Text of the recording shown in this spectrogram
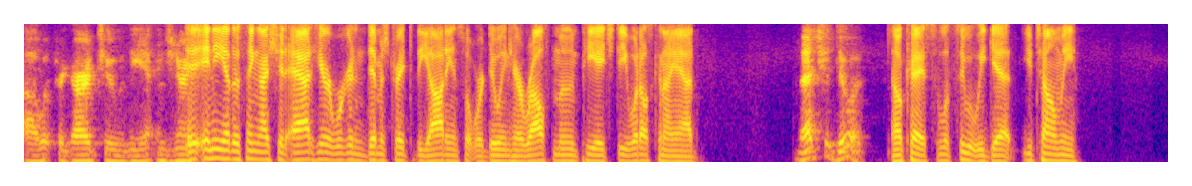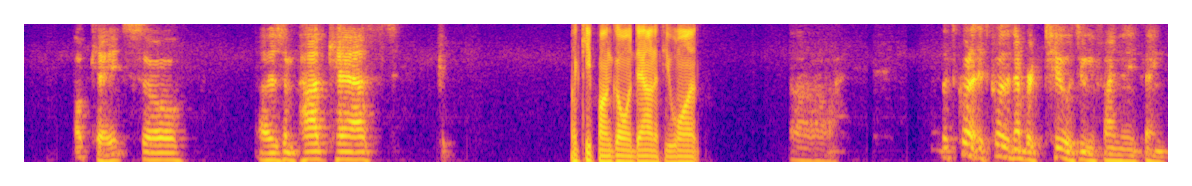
uh, with regard to the engineering. Any other thing I should add here? We're going to demonstrate to the audience what we're doing here. Ralph Moon, PhD. What else can I add? That should do it. Okay, so let's see what we get. You tell me. Okay, so uh, there's some podcasts. I'll keep on going down if you want. Uh, let's go. To, Let's go to number two. See if we can find anything.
